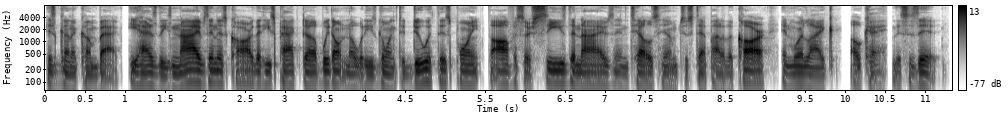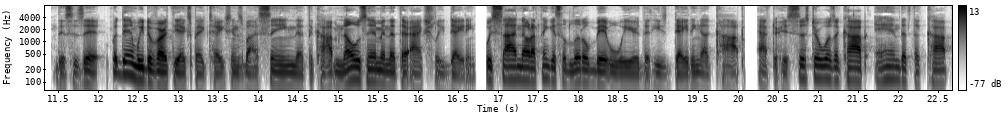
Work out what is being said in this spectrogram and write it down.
is going to come back. He has these knives in his car that he's packed up. We don't know what he's going to do at this point. The officer sees the knives and tells him to step out of the car. And we're like, okay, this is it this is it. But then we divert the expectations by seeing that the cop knows him and that they're actually dating. Which, side note, I think it's a little bit weird that he's dating a cop after his sister was a cop and that the cop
